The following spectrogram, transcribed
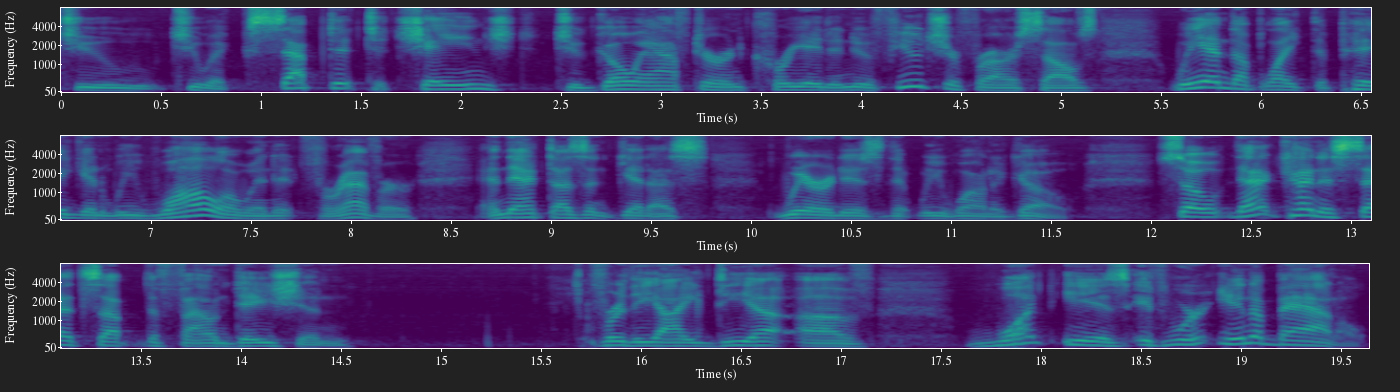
to to accept it, to change, to go after and create a new future for ourselves, we end up like the pig and we wallow in it forever, and that doesn't get us where it is that we want to go. So that kind of sets up the foundation for the idea of what is, if we're in a battle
